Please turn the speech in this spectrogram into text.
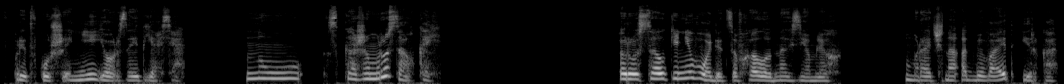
В предвкушении ёрзает Яся. «Ну, скажем, русалкой». «Русалки не водятся в холодных землях», — мрачно отбивает Ирка.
